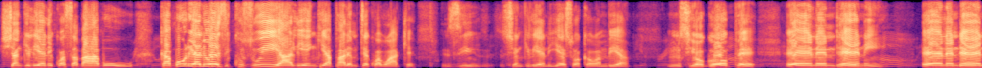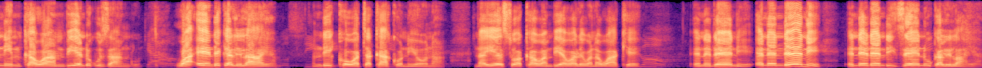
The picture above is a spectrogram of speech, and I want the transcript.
Shangilieni kwa sababu kaburi haliwezi kuzuia aliyeingia pale mtekwa wake. Zi, shangilieni. Yesu akawaambia, msiogope, enendeni, enendeni mkawaambie ndugu zangu waende Galilaya, ndiko watakako niona. Na Yesu akawaambia wale wanawake, enendeni, enendeni, enendeni zenu Galilaya.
